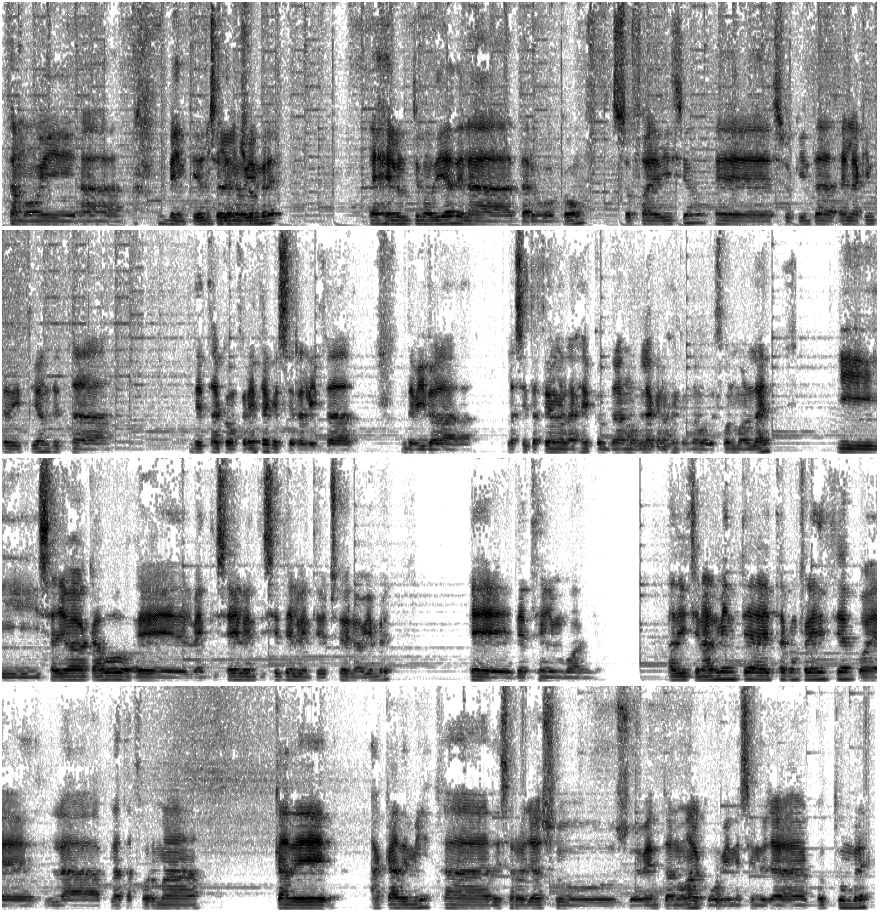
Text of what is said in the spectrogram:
Estamos hoy a 28, de noviembre. Es el último día de la TarugoConf Sofa Edition. Eh, su quinta, es la quinta edición de esta, de esta conferencia que se realiza debido a la, situación en la, que encontramos, la que nos encontramos de forma online. Y se ha llevado a cabo eh, el 26, el 27 y el 28 de noviembre eh, de este mismo año. Adicionalmente a esta conferencia, pues la plataforma KDE Academy ha desarrollado su, evento anual, como viene siendo ya costumbre,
